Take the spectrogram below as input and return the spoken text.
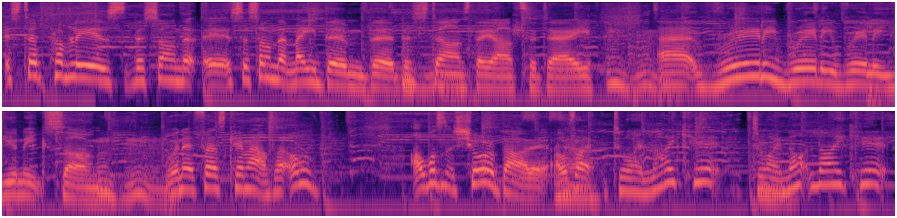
it still probably is the song that it's the song that made them the the mm-hmm. stars they are today. Mm-hmm. Uh, really, really, really unique song. Mm-hmm. When it first came out, I was like, oh, I wasn't sure about it. I was like, do I like it? Do I mm. not like it?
